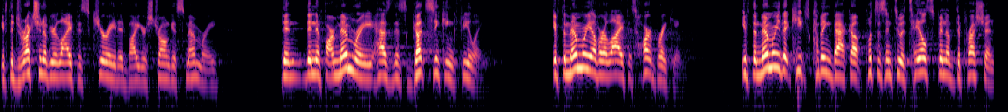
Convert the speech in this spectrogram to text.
If the direction of your life is curated by your strongest memory, then, then if our memory has this gut sinking feeling, if the memory of our life is heartbreaking, if the memory that keeps coming back up puts us into a tailspin of depression,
